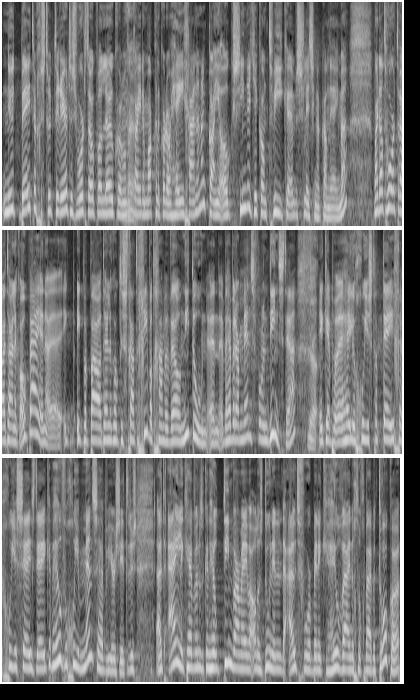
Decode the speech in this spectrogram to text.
nu het beter gestructureerd is, wordt het ook wel leuker. Want dan kan je er makkelijker doorheen gaan. En dan kan je ook zien dat je kan tweaken en beslissingen kan nemen. Maar dat hoort er uiteindelijk ook bij. En uh, ik, ik, bepaal uiteindelijk ook de strategie. Wat gaan we wel niet doen? En we hebben daar mensen voor een dienst. Hè? Ja. Ik heb uh, hele goede strategen, goede CSD. Ik heb heel veel goede mensen hebben we hier zitten. Dus uiteindelijk hebben we natuurlijk een heel team waarmee we alles doen. En in de uitvoer ben ik heel weinig nog bij betrokken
